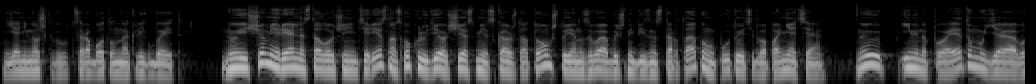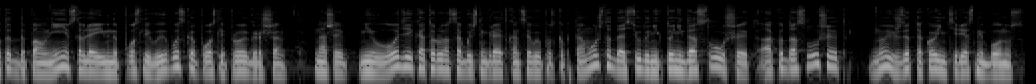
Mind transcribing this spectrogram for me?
я немножко тут сработал на кликбейт. Ну и еще мне реально стало очень интересно, сколько людей вообще мне скажут о том, что я называю обычный бизнес стартапом и путаю эти два понятия. Ну и именно поэтому я вот это дополнение вставляю именно после выпуска, после проигрыша нашей мелодии, которая у нас обычно играет в конце выпуска, потому что до сюда никто не дослушает. А кто дослушает, ну их ждет такой интересный бонус.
